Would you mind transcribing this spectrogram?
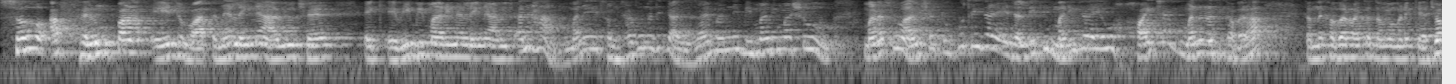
સો આ ફિલ્મ પણ એ જ વાતને લઈને આવ્યું છે, એક એવી બીમારીને લઈને આવ્યું છે. અને હા, મને એ સમજાતું નથી કે અલ્ઝાઇમરની બીમારીમાં શું માણસનું આયુષ્ય ટૂંકું થઈ જાય, એ જલ્દીથી મરી જાય એવું હોય છે? મને નથી ખબર. હા, તમને ખબર હોય તો તમે મને કહેજો.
